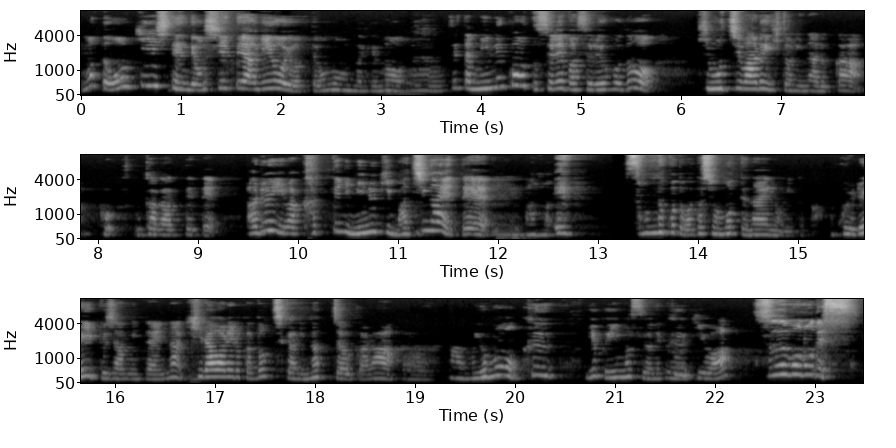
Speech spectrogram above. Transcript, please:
もっと大きい視点で教えてあげようよって思うんだけど、絶対見抜こうとすればするほど気持ち悪い人になるか、こう、伺ってて。あるいは勝手に見抜き間違えて、あの、え、そんなこと私思ってないのにとか、これレイプじゃんみたいな、嫌われるかどっちかになっちゃうから、あの読もう、空、よく言いますよね、うん。空気は、吸うものです。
